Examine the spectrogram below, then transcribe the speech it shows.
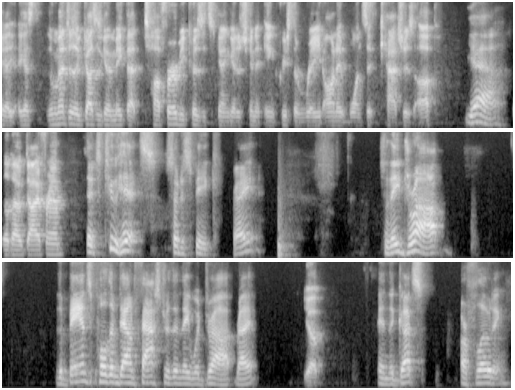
I guess the momentum of the guts is going to make that tougher because it's again just going to increase the rate on it once it catches up. Yeah. Build out diaphragm. It's two hits, so to speak, right? So they drop. The bands pull them down faster than they would drop, right? Yep. And the guts are floating.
